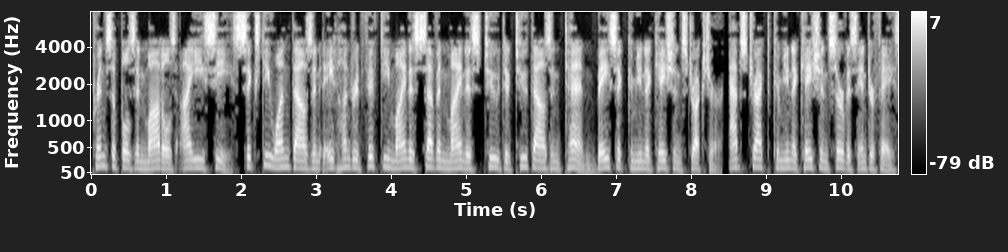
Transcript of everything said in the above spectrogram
Principles and Models IEC 61850 1850-7-2 to 2010 Basic Communication Structure, Abstract Communication Service Interface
